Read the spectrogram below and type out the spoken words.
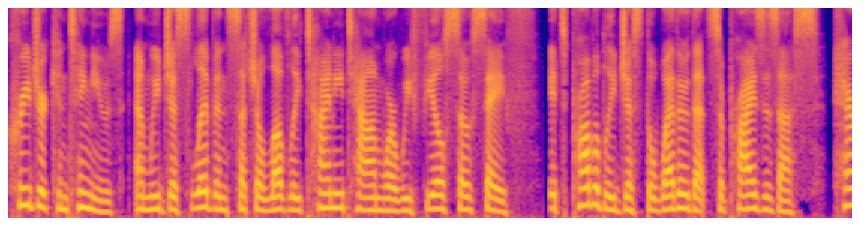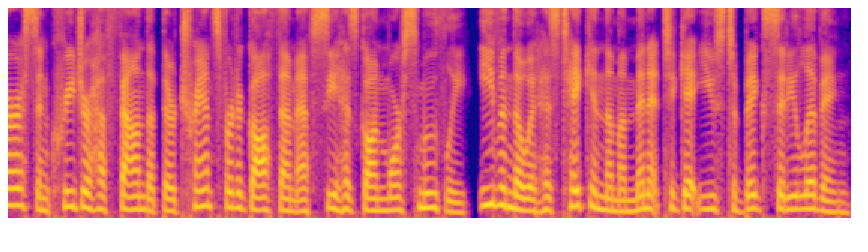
Krieger continues, and we just live in such a lovely tiny town where we feel so safe. It's probably just the weather that surprises us. Harris and Krieger have found that their transfer to Gotham FC has gone more smoothly, even though it has taken them a minute to get used to big city living.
